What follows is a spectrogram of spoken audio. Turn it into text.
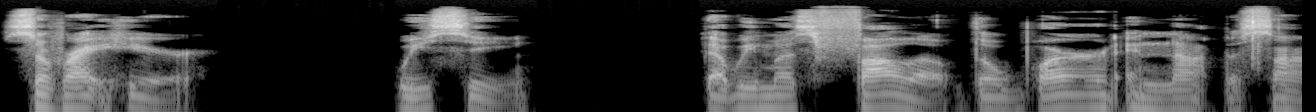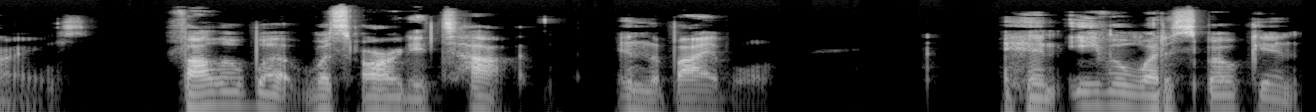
So, right here, we see that we must follow the word and not the signs. Follow what was already taught in the Bible, and even what is spoken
